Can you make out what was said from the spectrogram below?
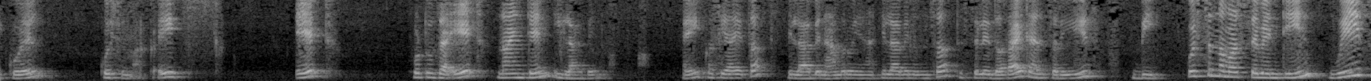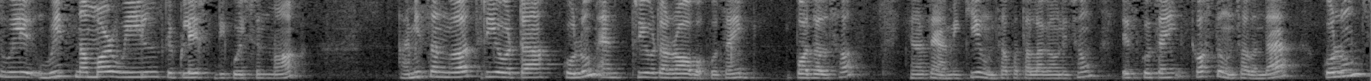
equal question mark है। एट फोर टू जा एट नाइन टेन इलेभेन है। कति आयो त? इलेभेन हाम्रो यहाँ इलेभेन हुन्छ। त्यसैले the right answer is B question number seventeen which which number will replace the question mark हामीसँग थ्रीवटा कोलुम एन्ड थ्रीवटा र भएको चाहिँ पजल छ। यहाँ चाहिँ हामी के हुन्छ पत्ता लगाउने छौँ यसको चाहिँ कस्तो हुन्छ भन्दा columns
